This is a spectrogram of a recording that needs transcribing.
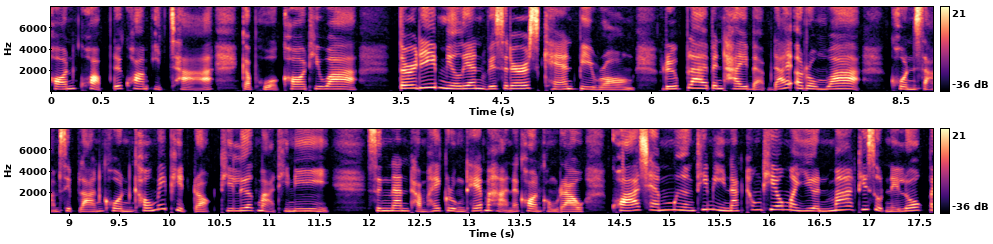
ค้อนขวับด้วยความอิจฉา กับหัวข้อที่ว่า 30 million visitors can't be wrong หรือแปลเป็นไทยแบบได้อารมณ์ว่า คน 30 ล้านคนเขาไม่ผิดหรอกที่เลือกมาที่นี่ ซึ่งนั่นทำให้กรุงเทพมหานครของเรา คว้าแชมป์เมืองที่มีนักท่องเที่ยวมาเยือนมากที่สุดในโลกไป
